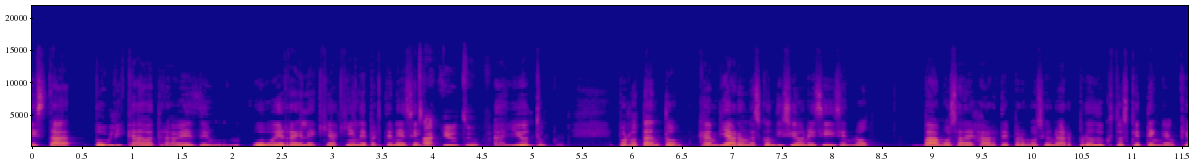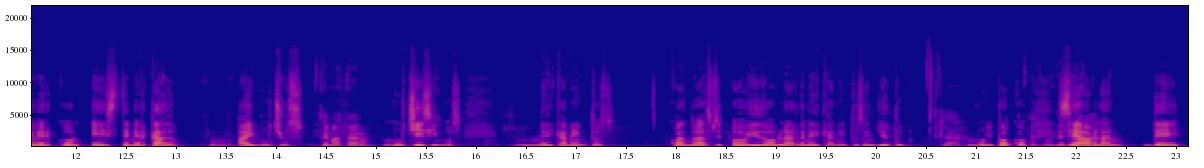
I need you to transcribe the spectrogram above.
está publicado a través de un URL que a quién le pertenece. A YouTube. A YouTube. Por lo tanto, cambiaron las condiciones y dicen, no, vamos a dejar de promocionar productos que tengan que ver con este mercado. Hay muchos. Te mataron. Muchísimos. Medicamentos. Cuando has oído hablar de medicamentos en YouTube? Claro. Muy poco. Se hablan de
